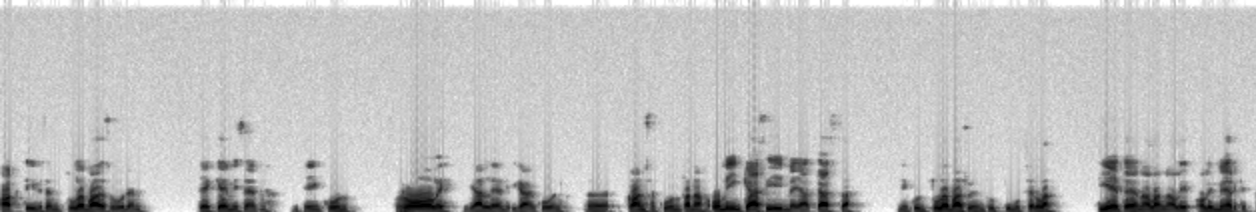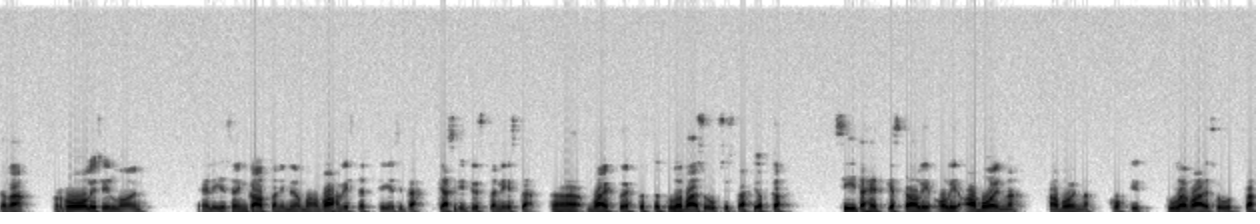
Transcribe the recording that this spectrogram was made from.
aktiivisen tulevaisuuden tekemisen niin kuin, rooli jälleen ikään kuin ö, kansakuntana omiin käsiimme. Ja tässä niin kuin tulevaisuuden tutkimuksella tieteen alana oli, oli merkittävä rooli silloin, eli sen kautta nimenomaan vahvistettiin sitä käsitystä niistä vaihtoehtoista tulevaisuuksista, jotka siitä hetkestä oli, oli avoinna, avoinna kohti tulevaisuutta.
